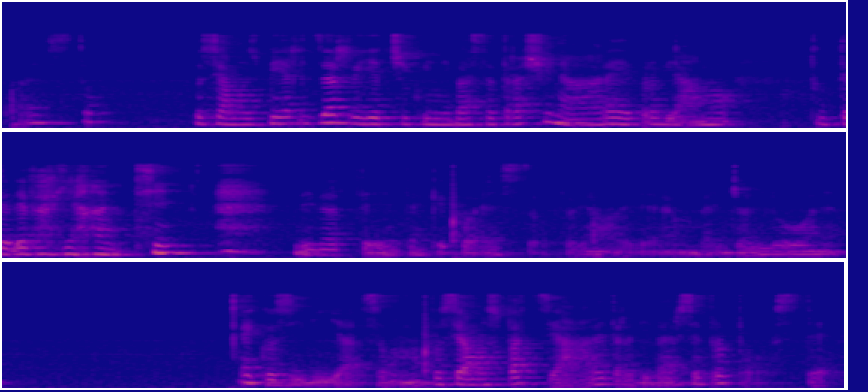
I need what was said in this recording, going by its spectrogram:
questo. Possiamo sbizzarrirci quindi basta trascinare e proviamo tutte le varianti. Divertente anche questo proviamo a vedere un bel giallone. E così via insomma possiamo spaziare tra diverse proposte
